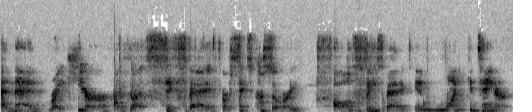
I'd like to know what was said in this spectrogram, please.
And then right here, I've got six bags, or six, sorry, all space bags in one container.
